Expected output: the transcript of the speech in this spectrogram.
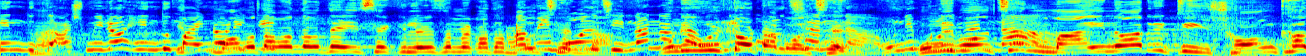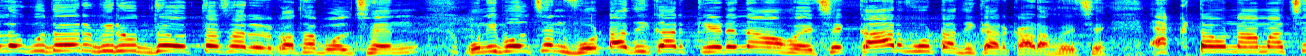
হিন্দু কাশ্মীরও হিন্দু মাইনরিটি মমতা বন্দ্যোপাধ্যায় এই সেকুলারিজমের কথা বলছেন না। না, না, উনি উল্টোটা বলছেন উনি বলছেন মাইনরিটি সংখ্যালঘুদের বিরুদ্ধে অত্যাচারের কথা বলছেন। উনি বলছেন ভোটাধিকার কেড়ে নেওয়া হয়েছে। কার ভোটাধিকার কাড়া হয়েছে? একটাও নাম আছে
